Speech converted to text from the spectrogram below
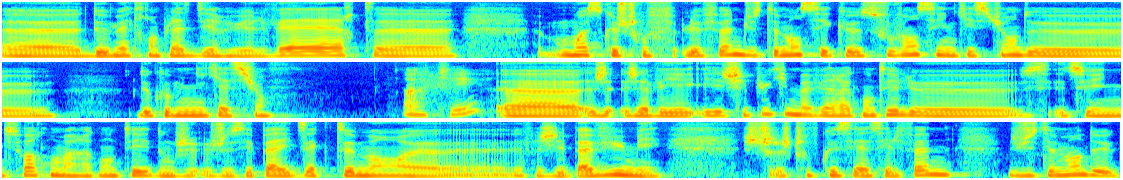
euh, de mettre en place des ruelles vertes. Euh, moi, ce que je trouve le fun, justement, c'est que souvent, c'est une question de, de communication. OK. Euh, j'avais, je sais plus qui m'avait raconté le. C'est une histoire qu'on m'a racontée, donc je, je sais pas exactement. Euh, enfin, je l'ai pas vu, mais je, je trouve que c'est assez le fun, justement, de,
